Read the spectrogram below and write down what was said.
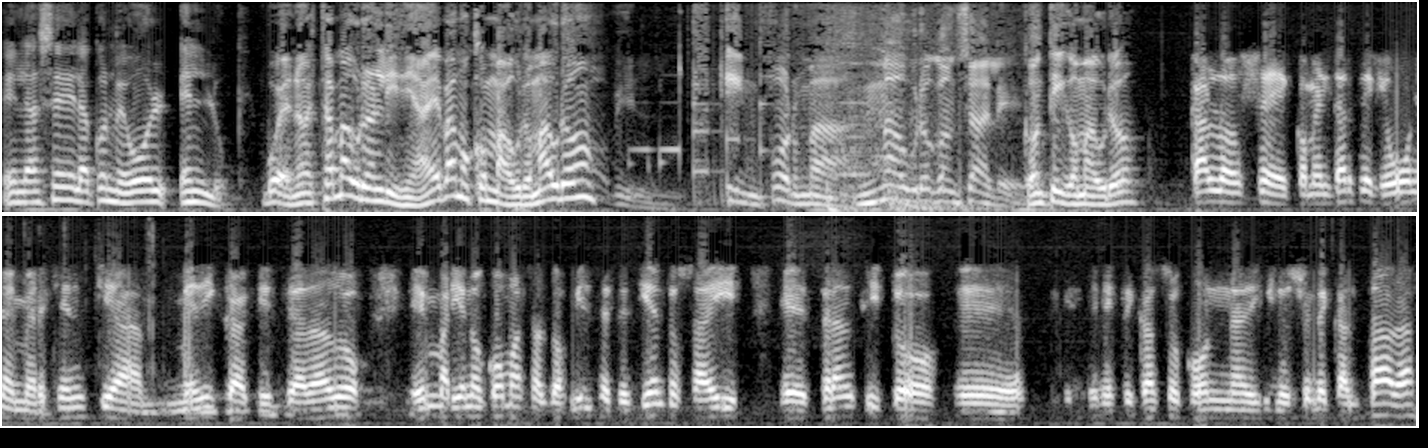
en la sede de la Conmebol en Luque. Bueno, está Mauro en línea, ¿eh? Vamos con Mauro. Mauro. Informa Mauro González. Contigo, Mauro. Carlos, eh, comentarte que hubo una emergencia médica que se ha dado en Mariano Comas al 2700. Hay eh, tránsito, eh, caso con una disminución de calzada.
